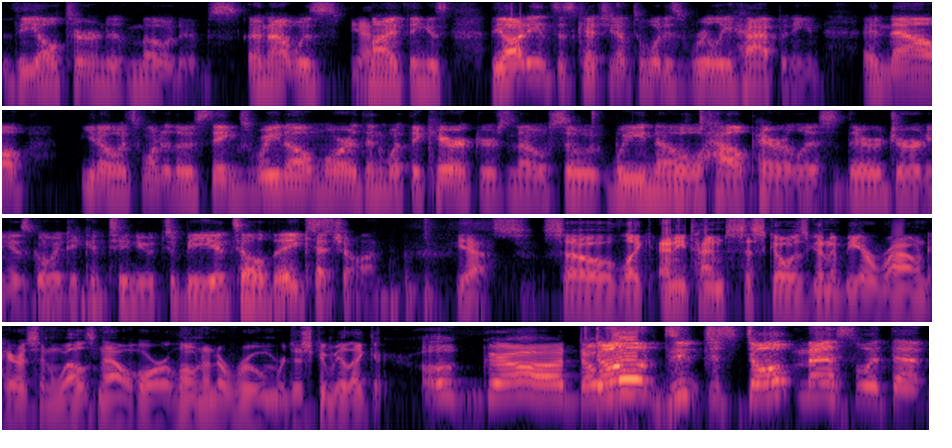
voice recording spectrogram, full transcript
the alternative motives, and that was Yeah. my thing. Is the audience is catching up to what is really happening, and now you know it's one of those things we know more than what the characters know, so we know how perilous their journey is going to continue to be until they catch on. Yes. So like anytime Cisco is going to be around Harrison Wells now or alone in a room, we're just going to be like, "Oh God, don't! Don't do, just don't mess with that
